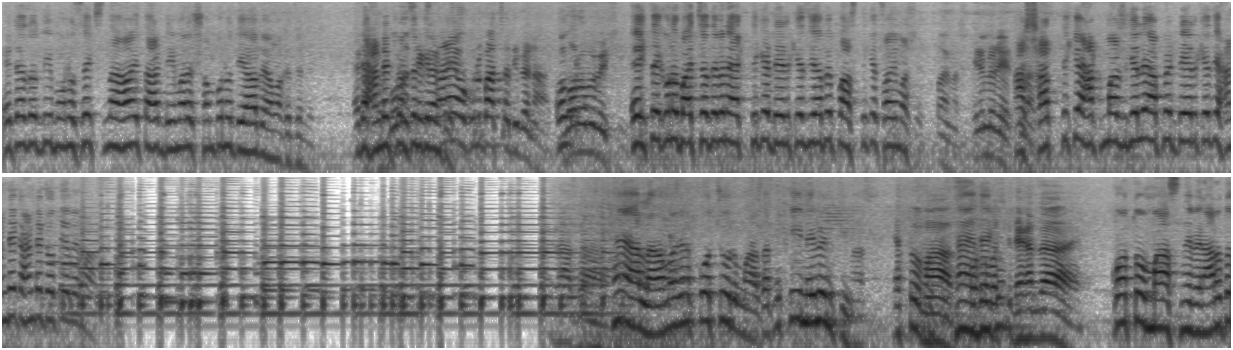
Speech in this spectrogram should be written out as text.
এটা যদি মনোসেক্স না হয় তার ডিমারের সম্পূর্ণ দেওয়া হবে আমাকে জন্য। এটা হান্ড্রেড পার্সেন্ট মানে গ্যারান্টি কোনো বাচ্চা দিবে না বড় হবে বেশি। এইতে কোনো বাচ্চা দেবে না এক থেকে দেড় কেজি হবে পাঁচ থেকে ছয় মাসে। আর সাত থেকে আট মাস গেলে আপনার দেড় কেজি হান্ড্রেড হান্ড্রেড হতে হবে মাছ হ্যাঁ আল্লাহ আমার এখানে প্রচুর মাছ আপনি কি নেবেন কি? এত মাছ হ্যাঁ, দেখেন। দেখা যায়? কত মাছ নেবেন? আরও তো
